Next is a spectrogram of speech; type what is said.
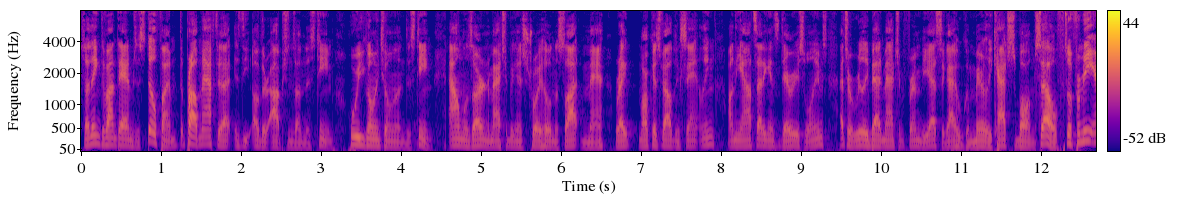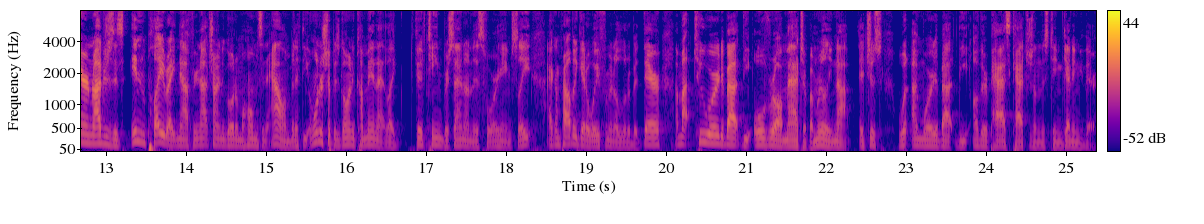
So, I think Davante Adams is still fine. The problem after that is the other options on this team. Who are you going to on this team? Allen Lazard in a matchup against Troy Hill in the slot, meh, right? Marquez Valdes-Scantling on the outside against Darious Williams. That's a really bad matchup for MVS, a guy who can barely catch the ball himself. So, for me, Aaron Rodgers is in play right now if you're not trying to go to Mahomes and Allen. But if the ownership is going to come in at like 15% on this four game slate, I can probably get away from it a little bit there. I'm not too worried about the overall matchup. I'm really not. It's just what I'm worried about the other pass catchers on this team getting me there.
